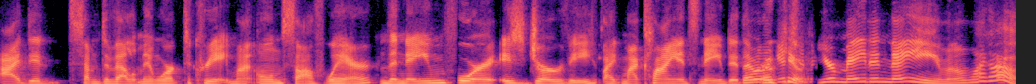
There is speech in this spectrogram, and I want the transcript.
I did some development work to create my own software. The name for it is Jervey. Like my clients named it. They were oh, like, your, your maiden name. And I'm like, oh,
